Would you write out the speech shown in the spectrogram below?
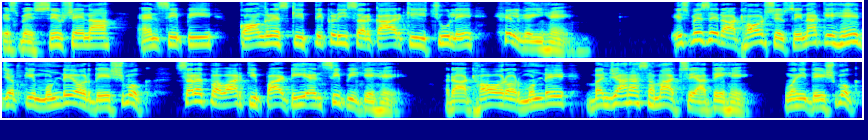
इसमें शिवसेना, एनसीपी, कांग्रेस की तिकड़ी सरकार की चूलें हिल गई हैं। इसमें से राठौर शिवसेना के हैं, जबकि मुंडे और देशमुख शरद पवार की पार्टी एनसीपी के हैं। राठौर और मुंडे बंजारा समाज से आते हैं। वहीं देशमुख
